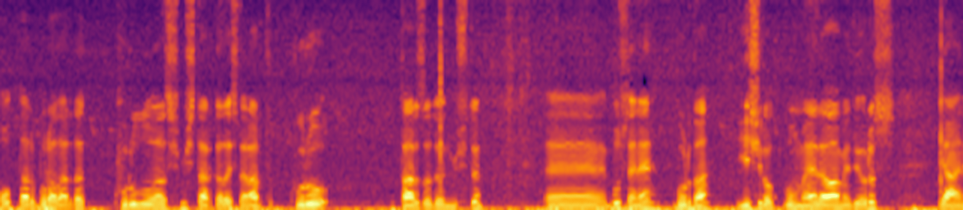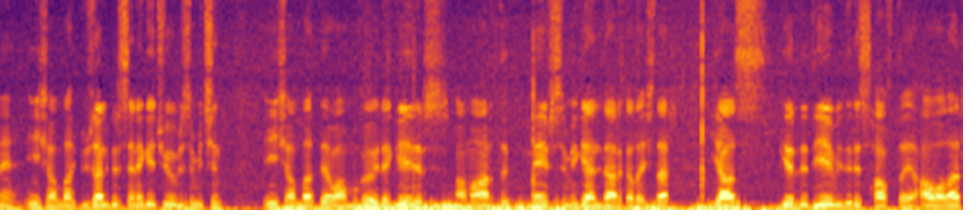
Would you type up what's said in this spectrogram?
otlar buralarda kurulaşmıştı arkadaşlar. Artık kuru tarza dönmüştü. Ee, bu sene burada yeşil ot bulmaya devam ediyoruz. Yani inşallah güzel bir sene geçiyor bizim için. İnşallah devamı böyle gelir. Ama artık mevsimi geldi arkadaşlar. Yaz girdi diyebiliriz haftaya. Havalar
